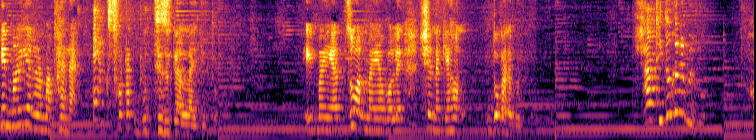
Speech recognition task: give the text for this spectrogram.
এই মাইয়ার মাথায় না এক ছটাক বুদ্ধি যদি আল্লাহ দিত। এই মাইয়া জোয়ান মাইয়া বলে সে নাকি এখন দোকানে বই। সাথী দোকানে বইব? হ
